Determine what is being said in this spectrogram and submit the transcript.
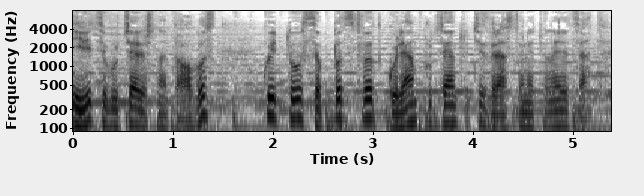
или цевочелищната област, които съпътстват голям процент от израстването на децата.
